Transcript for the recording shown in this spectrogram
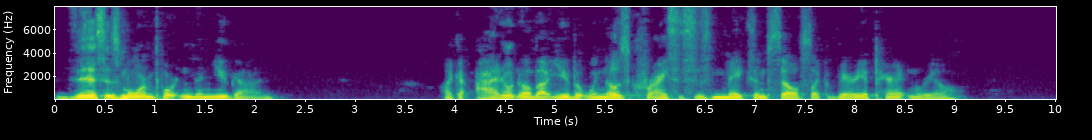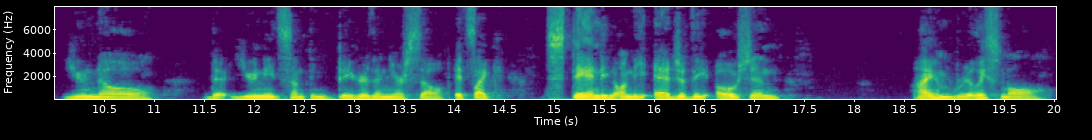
this is more important than you, God. Like, I don't know about you, but when those crises make themselves like very apparent and real, you know that you need something bigger than yourself. It's like standing on the edge of the ocean. I am really small.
